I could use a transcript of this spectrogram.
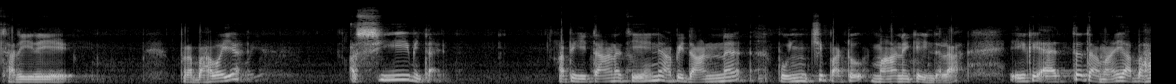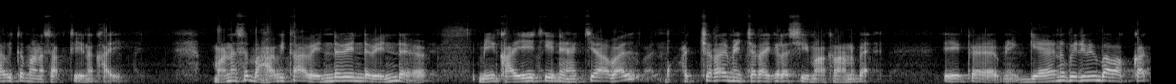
ශාරීරියේ ප්‍රභාවය අසීමිතයි. අපි හිතාන තියෙන්නේ අපි දන්න පුංචි පටු මානක ඉඳලා ඒක ඇත්ත තමයි අභාවිත මනසක් තියෙන කයි. මනස භාවිතා වෙන්න වෙන්න වෙන්න මේ කයේ තියෙන හැකියාවල් අච්චරයි මෙච්චරයි කියලා සීමා කරන්න බෑ. ඒක මේ ගෑනු පිරිමි බවක්වත්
